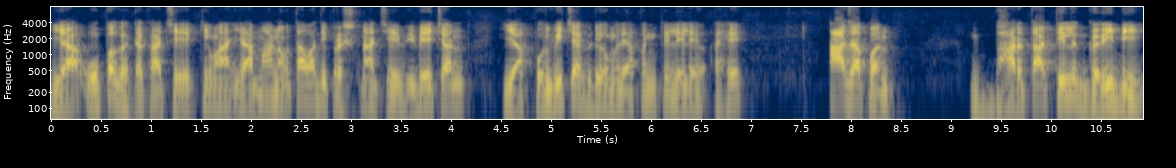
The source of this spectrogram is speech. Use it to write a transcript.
या उपघटकाचे किंवा या मानवतावादी प्रश्नाचे विवेचन या पूर्वीच्या व्हिडिओमध्ये आपण केलेले आहे. आज आपण भारतातील गरिबी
